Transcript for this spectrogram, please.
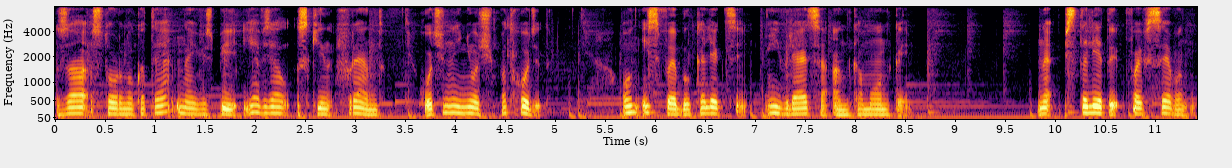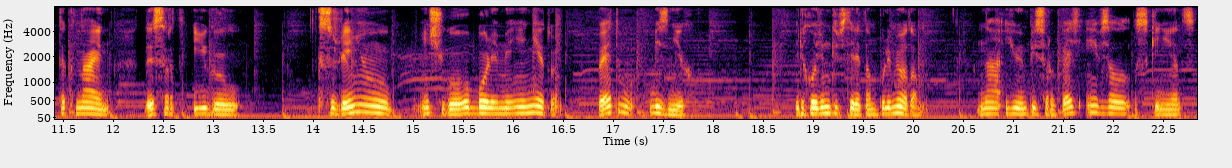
За сторону КТ на USB я взял скин Friend, хоть он и не очень подходит. Он из Fable коллекции и является анкомонкой. На пистолеты 5.7, Tech 9, Desert Eagle, к сожалению, ничего более-менее нету, поэтому без них. Переходим к пистолетам-пулеметам. На UMP-45 я взял скинец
